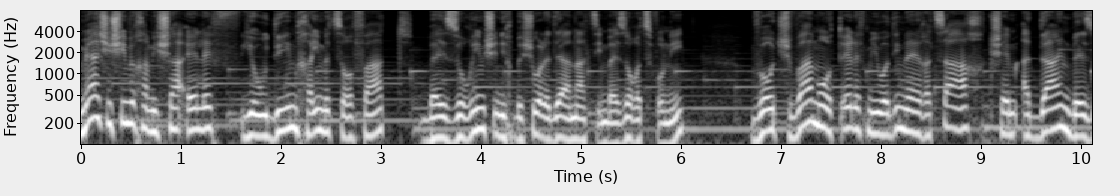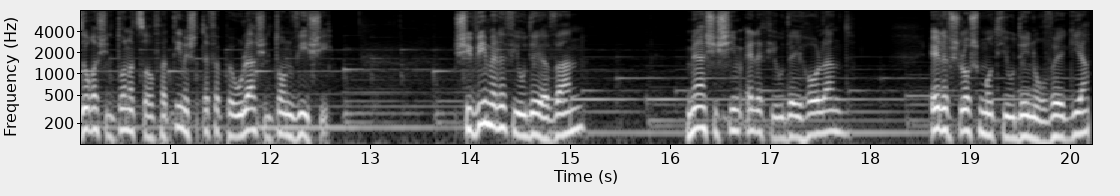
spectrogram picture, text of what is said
165 אלף יהודים חיים בצרפת באזורים שנכבשו על ידי הנאצים, באזור הצפוני, ועוד 700 אלף מיועדים להירצח כשהם עדיין באזור השלטון הצרפתי משתף הפעולה שלטון וישי. 70 אלף יהודי יוון, 160 אלף יהודי הולנד, 1,300 יהודי נורבגיה,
